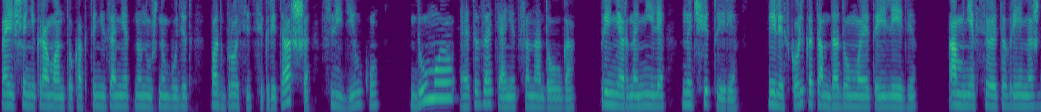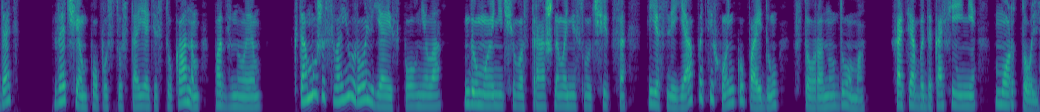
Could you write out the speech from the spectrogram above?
А еще некроманту как-то незаметно нужно будет подбросить секретарше следилку. Думаю, это затянется надолго. Примерно мили на четыре. Или сколько там до дома этой леди. А мне все это время ждать? Зачем попусту стоять истуканом под зноем? К тому же свою роль я исполнила. Думаю, ничего страшного не случится, если я потихоньку пойду в сторону дома. Хотя бы до кофейни Мортоль,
